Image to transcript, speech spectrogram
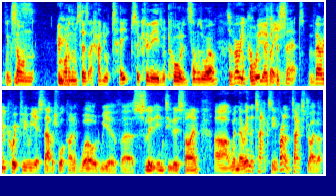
I think Which someone, one of them says, "I have your tape," so clearly he's recorded some as well. So very quickly, cassette. very quickly we establish what kind of world we have uh, slid into this time. Uh, when they're in the taxi, in front of the taxi driver,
